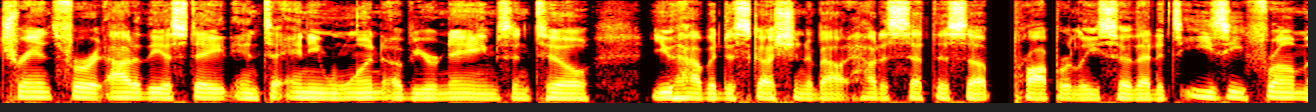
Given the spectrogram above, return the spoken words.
transfer it out of the estate into any one of your names until you have a discussion about how to set this up properly so that it's easy from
